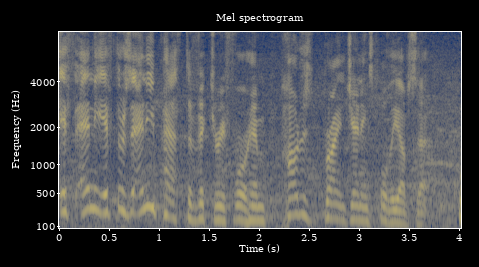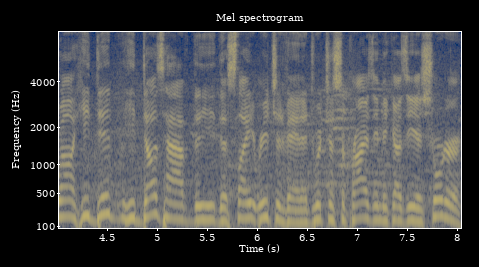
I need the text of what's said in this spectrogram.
if any, if there's any path to victory for him, how does Bryant Jennings pull the upset? Well, he did. He does have the the slight reach advantage, which is surprising because he is shorter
